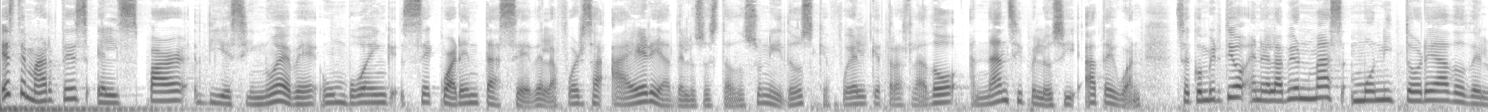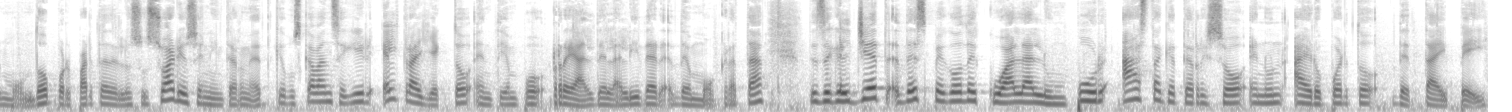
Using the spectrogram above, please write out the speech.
Este martes, el SPAR-19, un Boeing C-40C de la Fuerza Aérea de los Estados Unidos, que fue el que trasladó a Nancy Pelosi a Taiwán, se convirtió en el avión más monitoreado del mundo por parte de los usuarios en Internet que buscaban seguir el trayecto en tiempo real de la líder demócrata, desde que el jet despegó de Kuala Lumpur hasta que aterrizó en un aeropuerto de Taipei,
